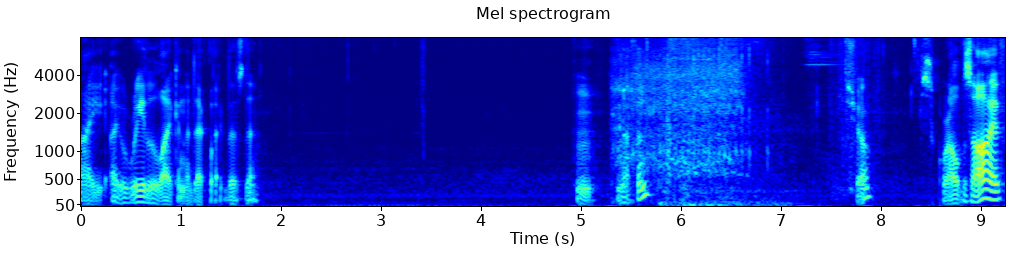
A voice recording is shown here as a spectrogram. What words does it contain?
I I really like in a deck like this though. Hmm, nothing. Sure. Skrelv's Hive.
